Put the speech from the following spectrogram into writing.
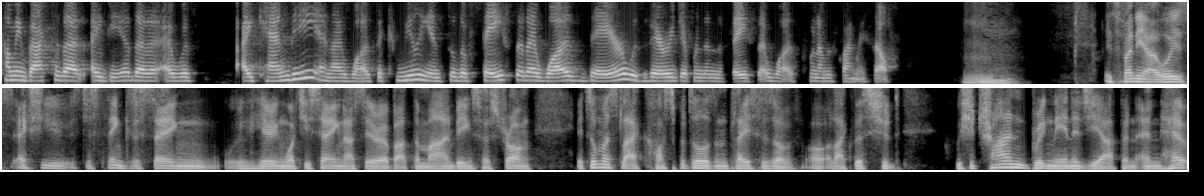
coming back to that idea that I was, I can be, and I was a chameleon. So the face that I was there was very different than the face I was when I was by myself. Mm. It's funny. I always actually just think, just saying, hearing what you're saying now, Sara, about the mind being so strong it's almost like hospitals and places of, like this should we should try and bring the energy up and and have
